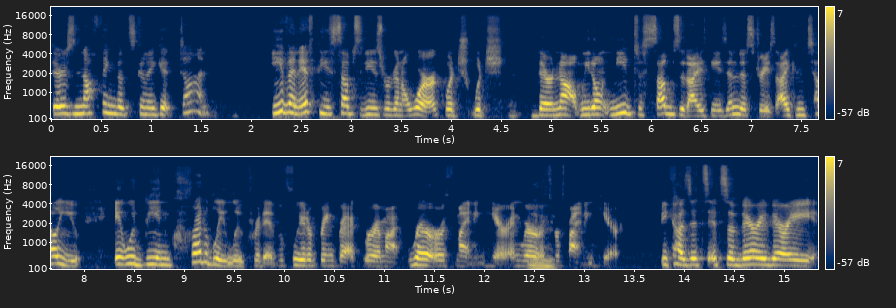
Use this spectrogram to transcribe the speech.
there's nothing that's going to get done even if these subsidies were going to work which which they're not we don't need to subsidize these industries. I can tell you it would be incredibly lucrative if we were to bring back rare, rare earth mining here and rare mm. earth refining here. Because it's it's a very very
